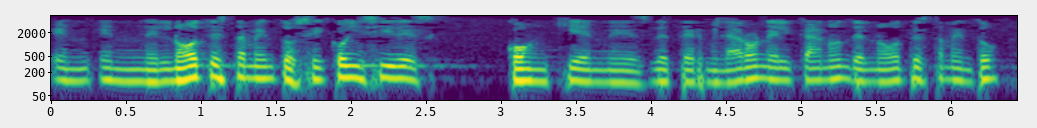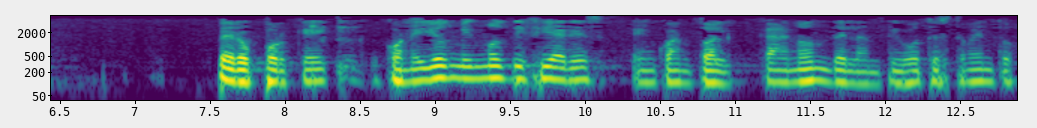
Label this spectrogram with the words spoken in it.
en, en el Nuevo Testamento sí coincides con quienes determinaron el canon del Nuevo Testamento, pero ¿por qué con ellos mismos difieres en cuanto al canon del Antiguo Testamento?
